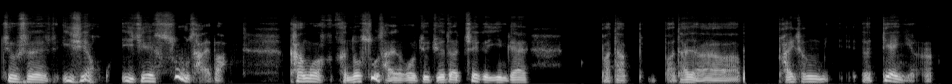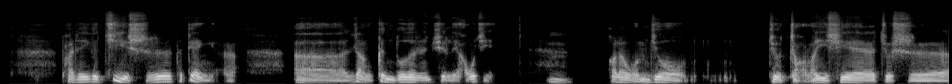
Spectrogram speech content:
就是一些一些素材吧，看过很多素材的，我就觉得这个应该把它把它呃拍成呃电影儿，拍成一个纪实的电影，呃，让更多的人去了解。嗯后来我们就就找了一些就是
